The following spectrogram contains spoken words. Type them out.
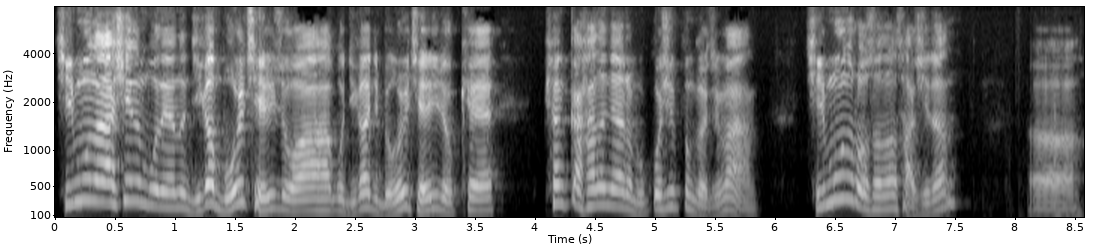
질문을 하시는 분에는 네가 뭘 제일 좋아하고 네가 뭘 제일 좋게 평가하느냐를 묻고 싶은 거지만 질문으로서는 사실은 어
